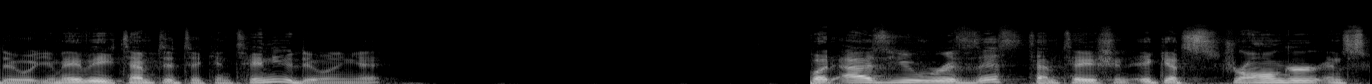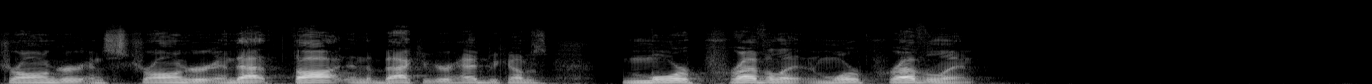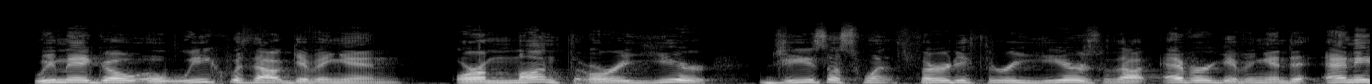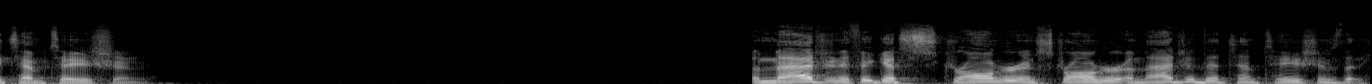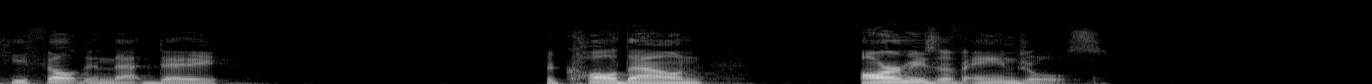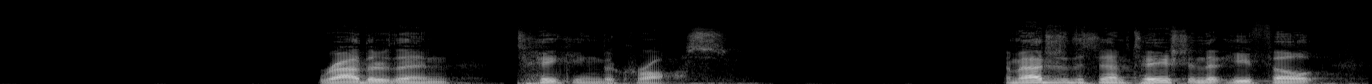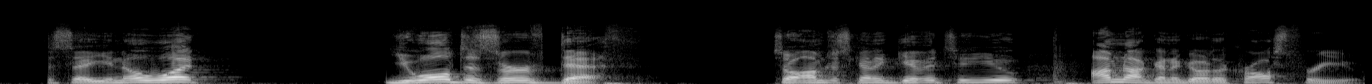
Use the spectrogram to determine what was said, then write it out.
do it. You may be tempted to continue doing it. But as you resist temptation, it gets stronger and stronger and stronger, and that thought in the back of your head becomes more prevalent and more prevalent. We may go a week without giving in, or a month, or a year Jesus went 33 years without ever giving in to any temptation. Imagine if it gets stronger and stronger. Imagine the temptations that he felt in that day to call down armies of angels. Rather than taking the cross. Imagine the temptation that he felt to say, you know what? You all deserve death. So I'm just going to give it to you. I'm not to go to the cross for you.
